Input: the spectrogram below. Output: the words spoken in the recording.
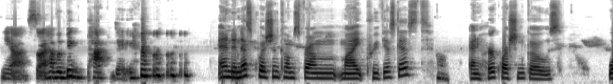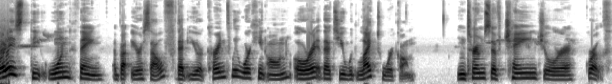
Yeah, so I have a big pack day. and the next question comes from my previous guest, oh. and her question goes. What is the one thing about yourself that you're currently working on or that you would like to work on in terms of change or growth?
